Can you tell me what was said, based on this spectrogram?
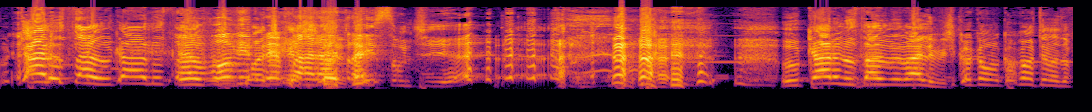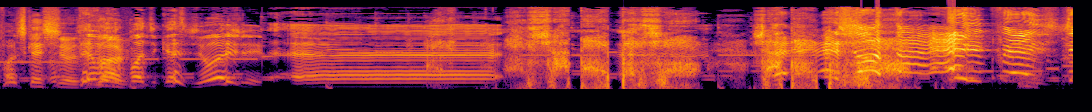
O cara não sabe, o cara não sabe. Eu vou me Podcast. preparar pra isso um dia. O cara não sabe, vale, bicho. Qual, é o- qual que é o tema do podcast de O hoje? tema do sabe? podcast de hoje é. É JRPG!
